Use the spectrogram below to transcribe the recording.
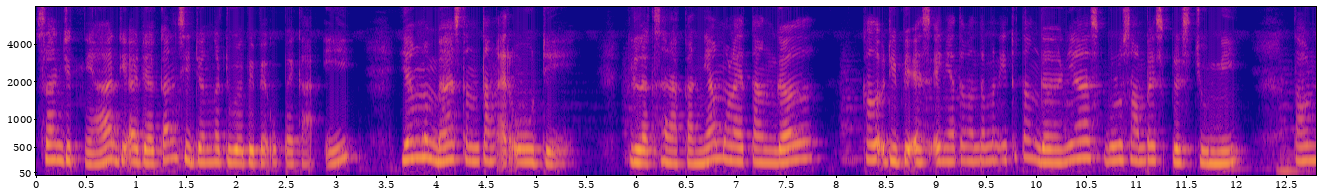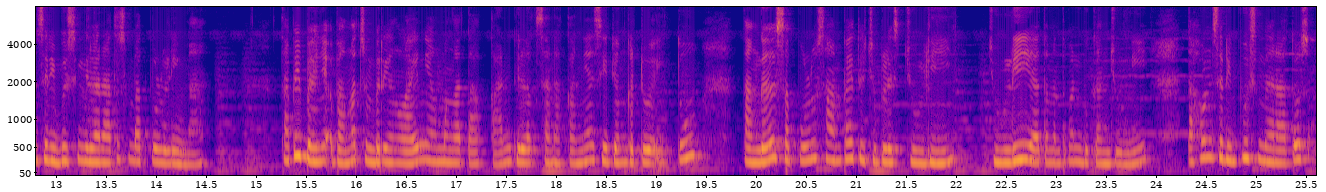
Selanjutnya diadakan sidang kedua BPUPKI yang membahas tentang RUUD. Dilaksanakannya mulai tanggal kalau di BSE-nya teman-teman itu tanggalnya 10 sampai 11 Juni tahun 1945. Tapi banyak banget sumber yang lain yang mengatakan dilaksanakannya sidang kedua itu tanggal 10 sampai 17 Juli. Juli ya teman-teman bukan Juni tahun 1945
